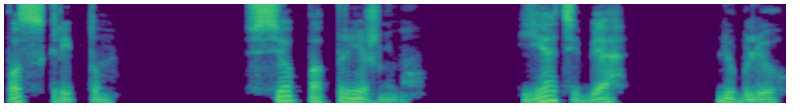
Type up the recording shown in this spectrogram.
Постскриптум. Все по-прежнему. Я тебя люблю.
